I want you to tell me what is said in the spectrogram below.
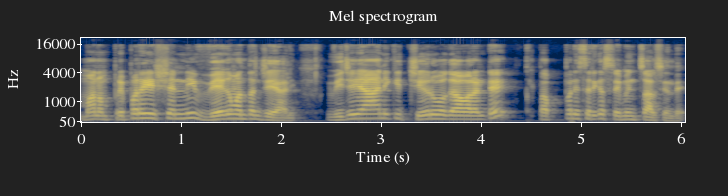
మనం ప్రిపరేషన్ని వేగవంతం చేయాలి. విజయానికి చేరువ కావాలంటే తప్పనిసరిగా శ్రమించాల్సిందే.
